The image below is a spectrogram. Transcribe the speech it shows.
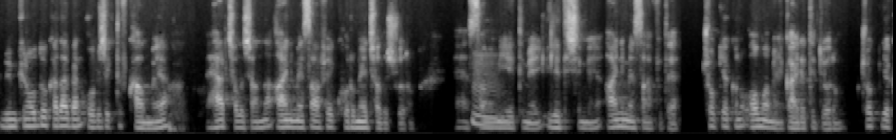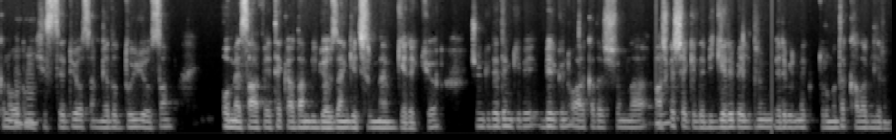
Mümkün olduğu kadar ben objektif kalmaya, her çalışanla aynı mesafeyi korumaya çalışıyorum. E, samimiyetimi, hmm. iletişimi aynı mesafede. Çok yakın olmamaya gayret ediyorum. Çok yakın olduğumu hmm. hissediyorsam ya da duyuyorsam o mesafeyi tekrardan bir gözden geçirmem gerekiyor. Çünkü dediğim gibi bir gün o arkadaşımla başka şekilde bir geri bildirim verebilmek durumunda kalabilirim.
